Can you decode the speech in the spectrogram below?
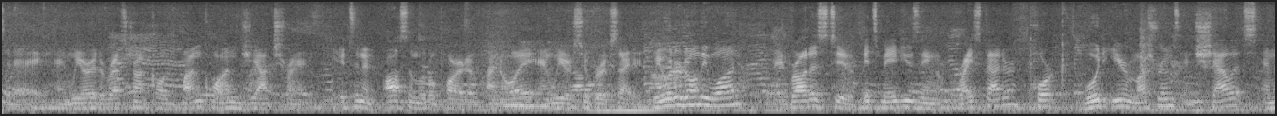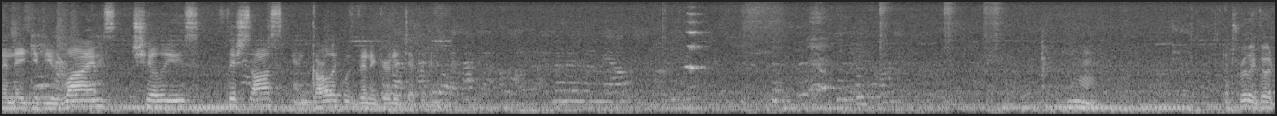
today, and we are at a restaurant called Banh Cuon Jiak Shrine. It's in an awesome little part of Hanoi, and we are super excited. We ordered only one, they brought us two. It's made using rice batter, pork, wood ear mushrooms, and shallots, and then they give you limes, chilies, fish sauce, and garlic with vinegar to dip it in. It's really good,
